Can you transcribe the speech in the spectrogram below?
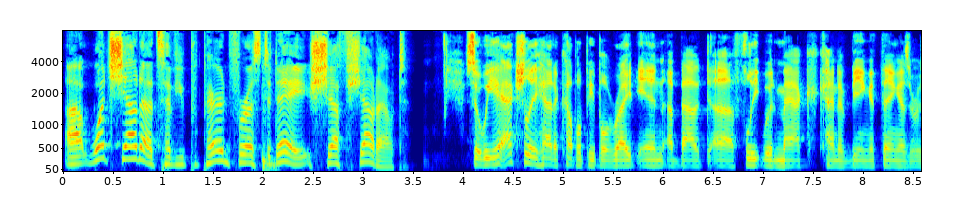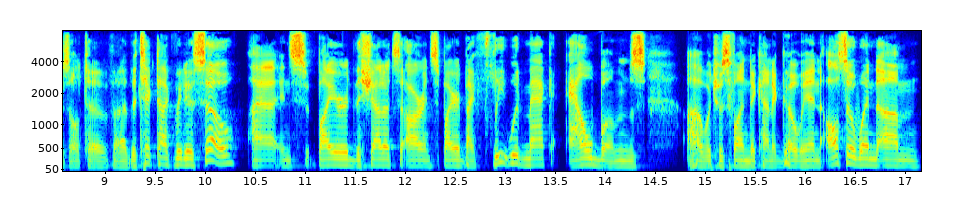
Uh, what shout outs have you prepared for us today, Chef Shout Out? So we actually had a couple people write in about uh, Fleetwood Mac kind of being a thing as a result of uh, the TikTok video. So uh, inspired, the shoutouts are inspired by Fleetwood Mac albums, uh, which was fun to kind of go in. Also, when um,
